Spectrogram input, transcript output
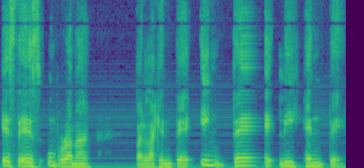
Este es un programa para la gente inteligente.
